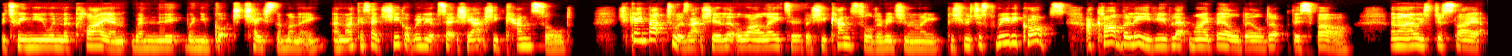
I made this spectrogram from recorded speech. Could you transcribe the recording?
between you and the client when the, when you've got to chase the money. And like I said, she got really upset. She actually cancelled. She came back to us actually a little while later, but she cancelled originally because she was just really cross. I can't believe you've let my bill build up this far. And I was just like,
